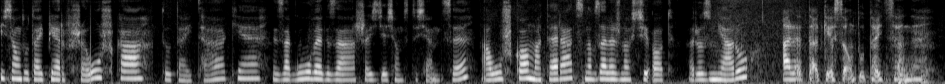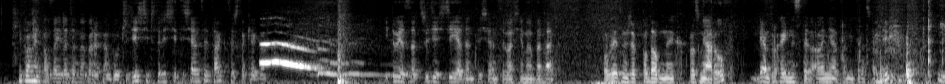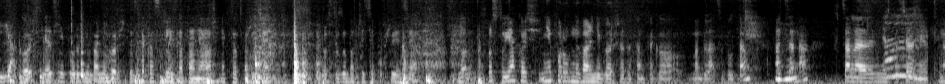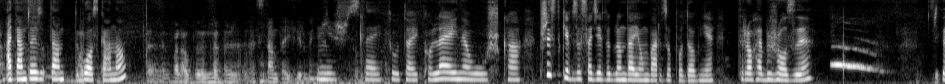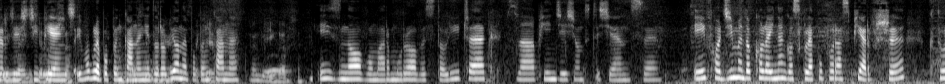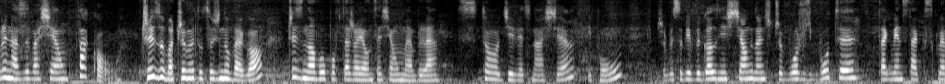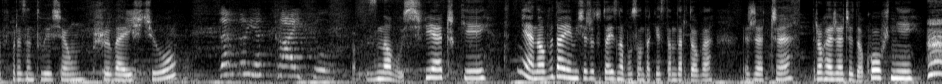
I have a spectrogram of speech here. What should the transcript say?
I są tutaj pierwsze łóżka. Tutaj takie. Zagłówek za 60 tysięcy. A łóżko, materac, no w zależności od rozmiaru. Ale takie są tutaj ceny. Nie pamiętam za ile ten mebelek tam był. 30-40 tysięcy, tak? Coś takiego. I tu jest za 31 tysięcy właśnie mebelek. Powiedzmy, że podobnych rozmiarów. Wiem, trochę inny styl, ale nie o to mi teraz chodzi. I jakość jest nieporównywalnie gorsza. To jest taka sklejka tania, jak to otworzycie, po prostu zobaczycie, poczujecie. No po prostu jakość nieporównywalnie gorsza do tamtego mebla, co był tam, a cena wcale niespecjalnie. No. A tam to jest tam włoska, no? E, wolałbym mebel z tamtej firmy niż, Niż z tej. Tutaj kolejne łóżka. Wszystkie w zasadzie wyglądają bardzo podobnie. Trochę brzozy. 45 i w ogóle popękane, niedorobione, popękane. Drogie i gorsze. I znowu marmurowy stoliczek za 50 tysięcy. I wchodzimy do kolejnego sklepu po raz pierwszy, który nazywa się Faką. Czy zobaczymy tu coś nowego, czy znowu powtarzające się meble? 119,5 żeby sobie wygodnie ściągnąć czy włożyć buty. Tak więc tak sklep prezentuje się przy wejściu. Tego jest kajtus. Znowu świeczki. Nie, no wydaje mi się, że tutaj znowu są takie standardowe rzeczy. Trochę rzeczy do kuchni.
